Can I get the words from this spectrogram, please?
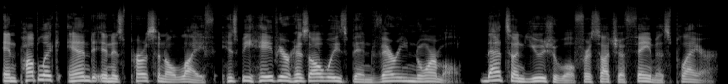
In public and in his personal life, his behavior has always been very normal. That's unusual for such a famous player.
